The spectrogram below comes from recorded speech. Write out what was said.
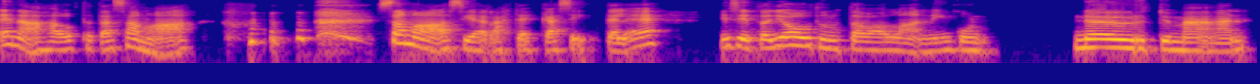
enää halua tätä samaa, samaa asiaa lähteä käsittelemään. Ja sitten on joutunut tavallaan niin kuin nöyrtymään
